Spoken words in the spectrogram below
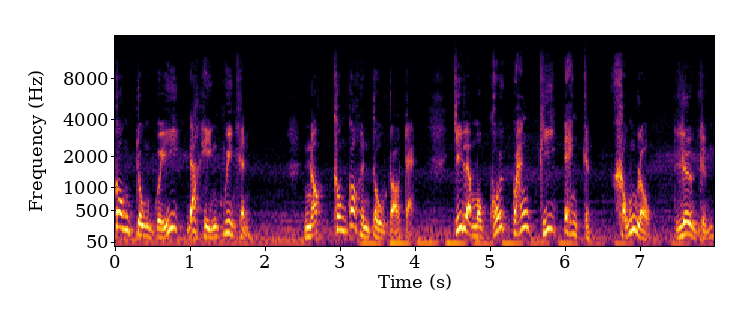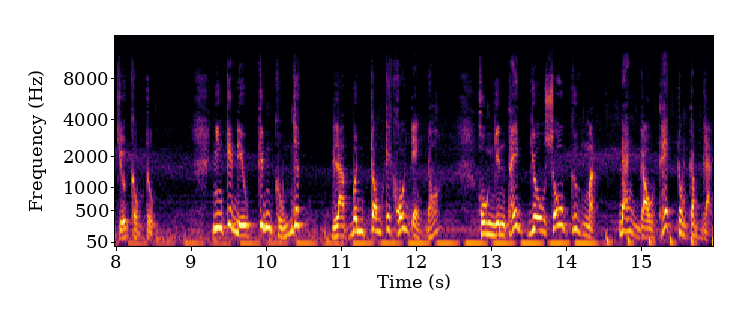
Con trùng quỷ đã hiện nguyên hình. Nó không có hình thù rõ ràng, Chỉ là một khối quán khí đen kịch Khổng lồ lơ lửng giữa không trung. Nhưng cái điều kinh khủng nhất Là bên trong cái khối đen đó, Hùng nhìn thấy vô số gương mặt Đang gào thét trong câm lặng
